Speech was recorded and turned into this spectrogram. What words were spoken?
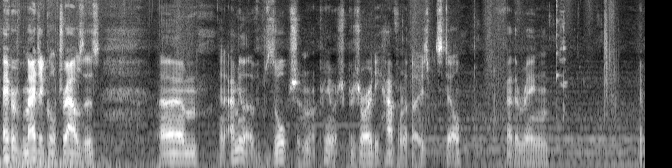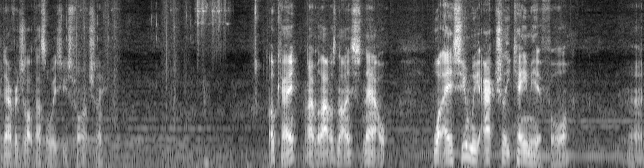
pair of magical trousers. Um, an Amulet of Absorption. I'm pretty much pretty sure I already have one of those, but still. Feathering. Open average lock, that's always useful actually. Okay, right, well that was nice. Now, what I assume we actually came here for... Right,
